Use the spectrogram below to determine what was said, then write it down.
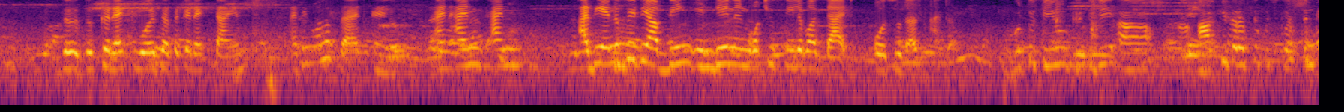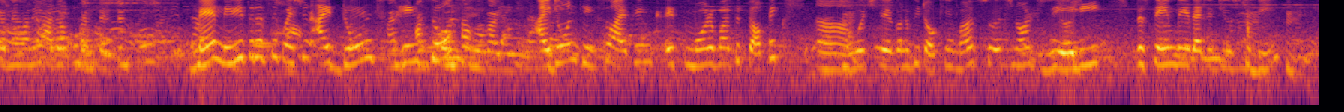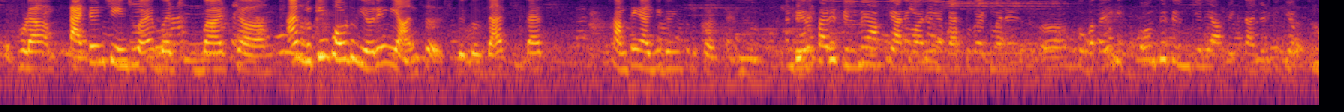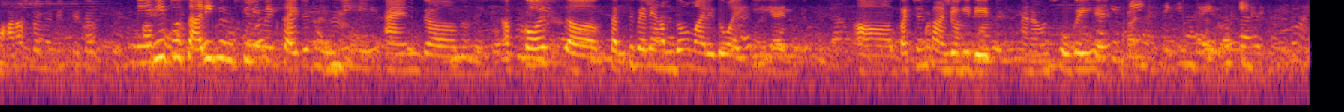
the, the correct words at the correct time. I think all of that kind of. And and and at the end of it yeah being indian and what you feel about that also does matter good to see you Kriti ji आपकी तरफ़ से कुछ question करने वाले हैं? आज आप contestant को मैं मेरी तरफ़ से question I don't think so I don't think so I think it's more about the topics which they are gonna be talking about so it's not really the same way that it used to be थोड़ा pattern change हुआ है but but I am looking forward to hearing the answers because that's that's something I'll be doing for the first time. And ढेर सारी फ़िल्में आपकी आने वाली हैं बैक टू बैक मैंने तो बताइए कि कौन सी फ़िल्म के लिए आप एक्साइटेड क्योंकि अब महाराष्ट्र में भी थिएटर मेरी तो सारी फिल्म्स के लिए मैं एक्साइटेड होंगी ही। एंड ऑफ़ कोर्स सबसे पहले हम दो हमारे दो आएगी। एंड बच्चन पांडे की डेट अनाउंस हो गई है।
